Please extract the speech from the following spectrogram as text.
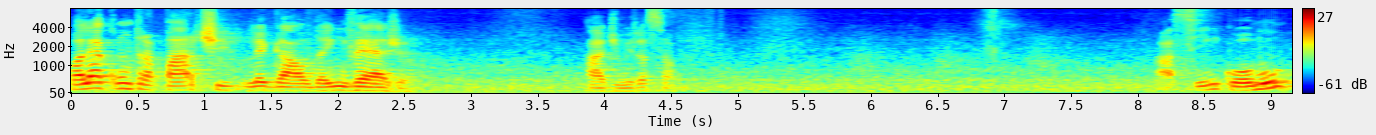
qual é a contraparte legal da inveja? A admiração. Assim como,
